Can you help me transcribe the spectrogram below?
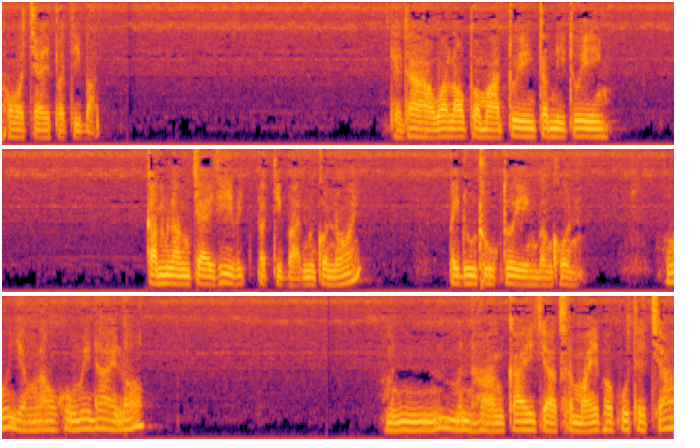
พอใจปฏิบัติ แต่ถ้าหากว่าเราประมาทตัวเองตำหนิตัวเองกำลังใจที่ปฏิบัติมันก็น้อย ไปดูถูกตัวเองบางคน โอ้อย่างเราคงไม่ได้หรอกมันมันห่างไกลจากสมัยพระพุทธเจ้า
